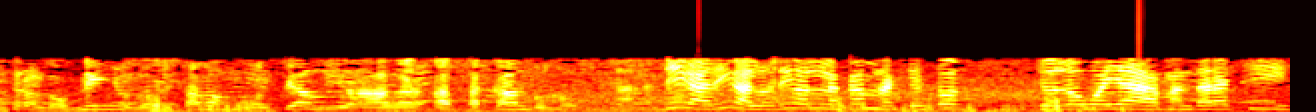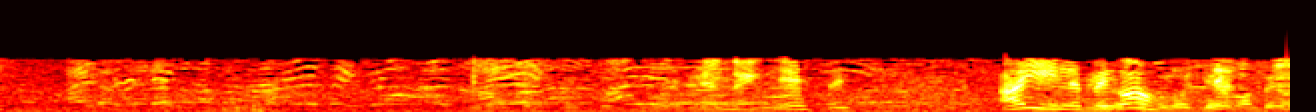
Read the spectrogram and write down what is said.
los estaban golpeando y a- atacándolos. Diga, dígalo, dígalo a la cámara, que esto yo lo voy a mandar aquí, este. Ay, le cómo pegó. los llevan, ¿ves?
